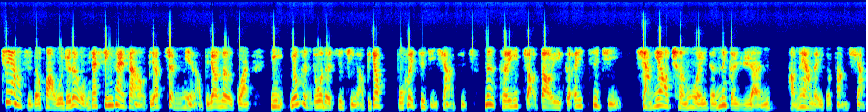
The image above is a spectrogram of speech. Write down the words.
这样子的话，我觉得我们在心态上哦比较正面哦，比较乐观。你有很多的事情啊，比较不会自己吓自己，那可以找到一个哎自己想要成为的那个人，好，那样的一个方向。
